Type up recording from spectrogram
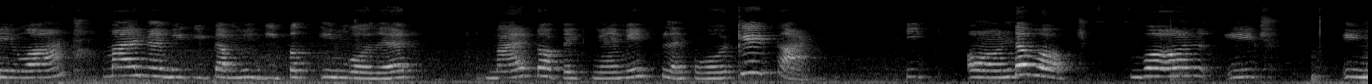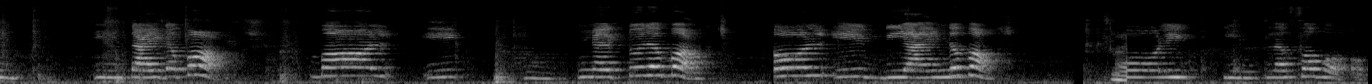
everyone. My name is Kitami Deepak Ingole. My topic name is play for Time. It on the box. Ball is in inside the box. Ball is next to the box. Ball is behind the box. Ball is in the box.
